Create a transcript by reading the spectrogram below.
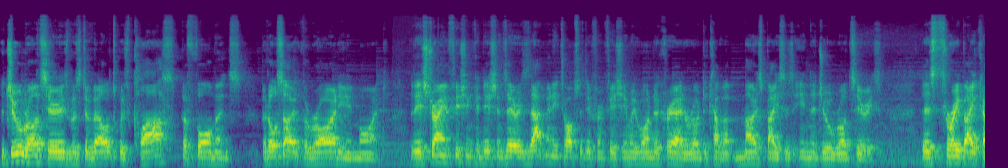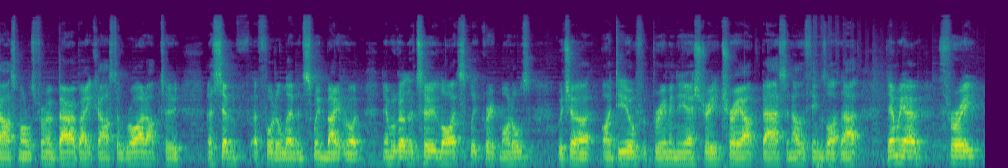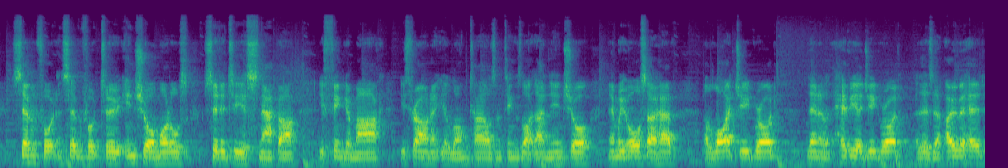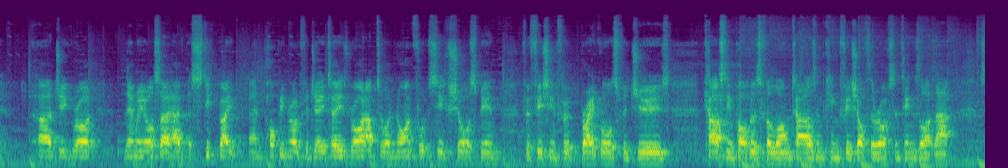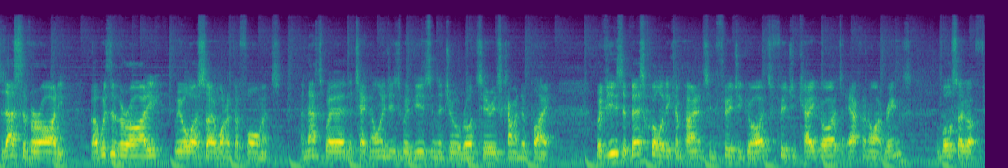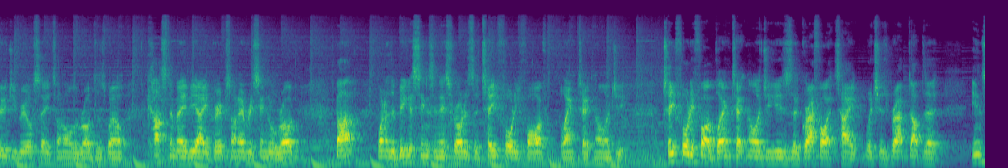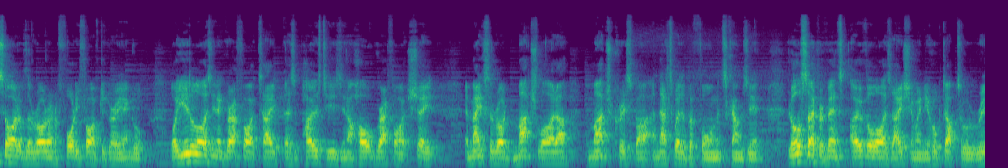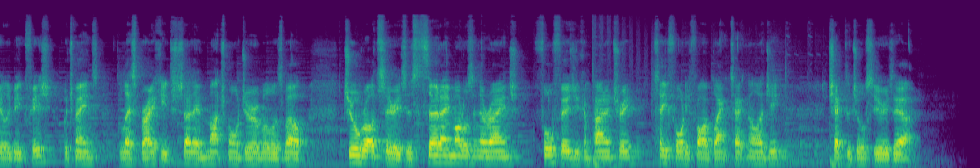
The Jewel rod series was developed with class, performance, but also variety in mind. The Australian fishing conditions, there is that many types of different fishing. We wanted to create a rod to cover most bases in the Jewel rod series. There's three bait cast models from a barra bait caster right up to a seven foot 11 swim bait rod. Then we've got the two light split grip models, which are ideal for bream in the estuary, trout, bass, and other things like that. Then we have three seven foot and seven foot two inshore models suited to your snapper, your finger mark, you're throwing at your long tails and things like that in the inshore. And we also have a light jig rod, then a heavier jig rod. There's an overhead uh, jig rod. Then we also have a stick bait and popping rod for GTs, right up to a nine foot six shore spin for fishing for breakwalls, for dews, casting poppers for longtails and kingfish off the rocks and things like that. So that's the variety. But with the variety, we also want a performance. And that's where the technologies we've used in the Jewel rod series come into play. We've used the best quality components in Fuji guides, Fuji K guides, Alconite rings. We've also got Fuji reel seats on all the rods as well. Custom EVA grips on every single rod. But one of the biggest things in this rod is the T45 blank technology. T45 blank technology uses a graphite tape which is wrapped up the inside of the rod on a 45 degree angle. By utilising a graphite tape as opposed to using a whole graphite sheet, it makes the rod much lighter, much crisper, and that's where the performance comes in. It also prevents ovalization when you're hooked up to a really big fish, which means less breakage, so they're much more durable as well. Jewel rod series, there's 13 models in the range, full Fuji componentry, T45 blank technology. Check the Jewel series out.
